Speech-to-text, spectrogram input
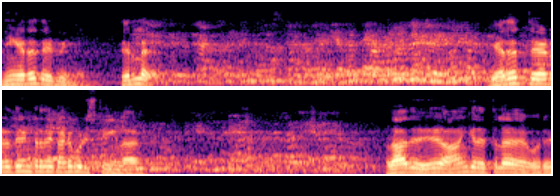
நீங்கள் எதை தேடுறீங்க? தெரில எதை தேடுறதுன்றதை கண்டுபிடிச்சிட்டிங்களா? அதாவது ஆங்கிலத்தில் ஒரு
